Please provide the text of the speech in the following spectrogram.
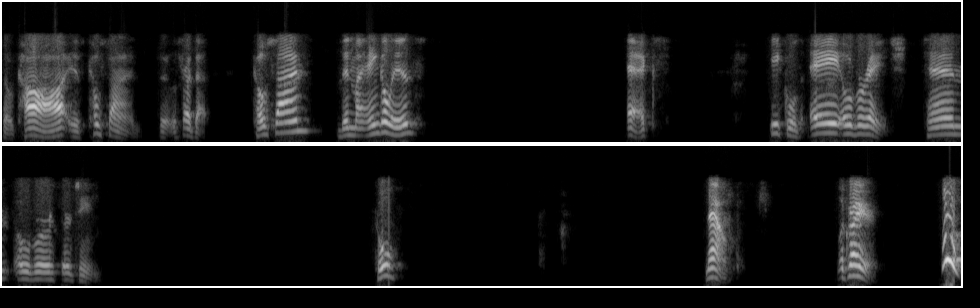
So ka is cosine. So let's write that. Cosine, then my angle is x equals a over h, 10 over 13. Cool? Now, look right here. Woo!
